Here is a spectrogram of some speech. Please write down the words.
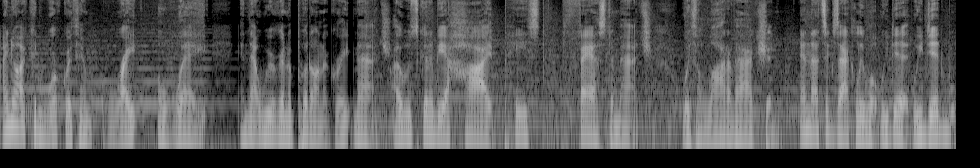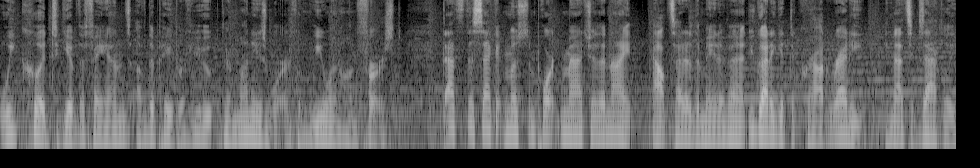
I know I could work with him right away and that we were going to put on a great match. I was going to be a high paced, fast match with a lot of action. And that's exactly what we did. We did what we could to give the fans of the pay per view their money's worth when we went on first. That's the second most important match of the night outside of the main event. You got to get the crowd ready, and that's exactly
